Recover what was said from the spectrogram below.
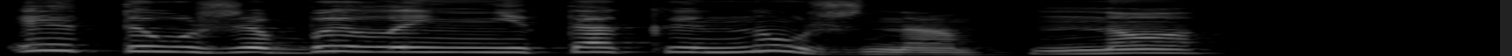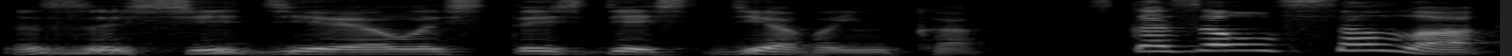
это уже было не так и нужно, но... «Засиделась ты здесь, девонька», — сказал Сала,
